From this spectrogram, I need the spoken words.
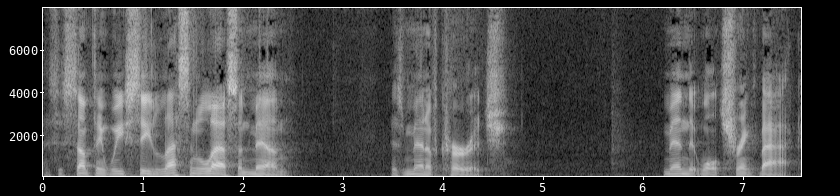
This is something we see less and less in men is men of courage. Men that won't shrink back.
